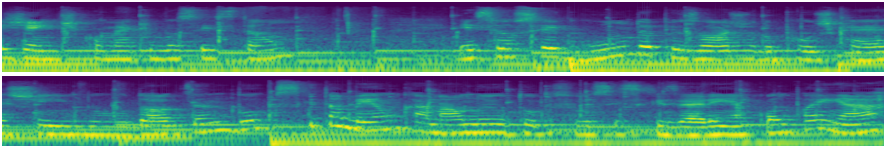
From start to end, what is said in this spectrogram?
aí, gente, como é que vocês estão? Esse é o segundo episódio do podcast do Dogs and Books, que também é um canal no YouTube se vocês quiserem acompanhar.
